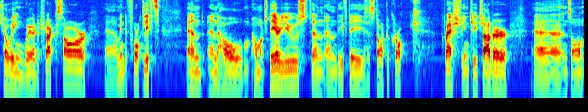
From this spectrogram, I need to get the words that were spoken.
showing where the trucks are, uh, I mean the forklifts, and and how how much they are used, and and if they start to crock, crash into each other, uh, and so on,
